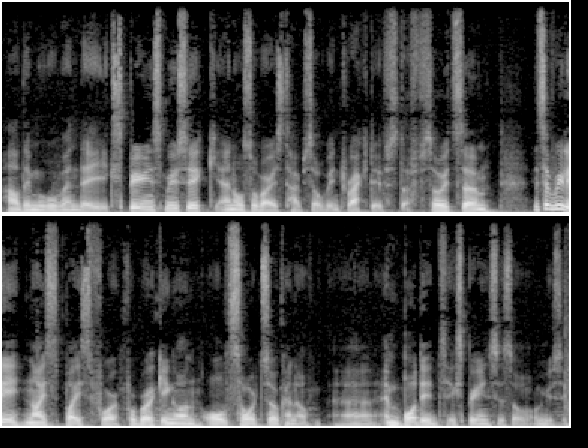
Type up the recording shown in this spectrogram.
how they move when they experience music, and also various types of interactive stuff. So it's um, it's a really nice place for, for working on all sorts of kind of uh, embodied experiences of, of music.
